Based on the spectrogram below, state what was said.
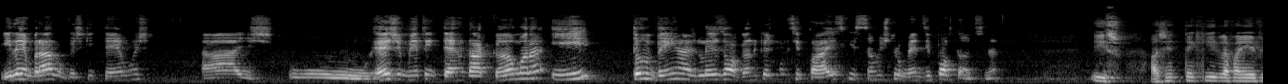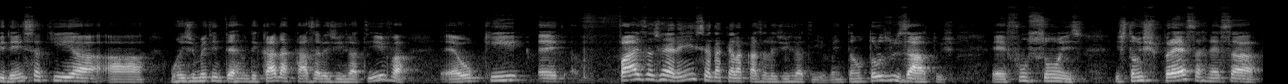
E lembrar, Lucas, que temos as, o regimento interno da Câmara e também as leis orgânicas municipais, que são instrumentos importantes, né? Isso. A gente tem que levar em evidência que a, a o regimento interno de cada casa legislativa é o que é, faz a gerência daquela casa legislativa. Então, todos os atos, é, funções estão expressas nessa,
